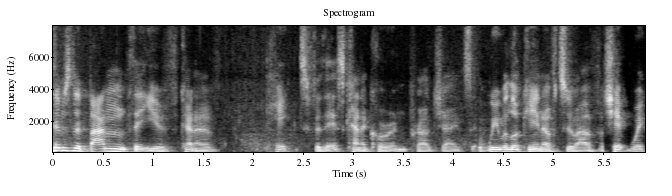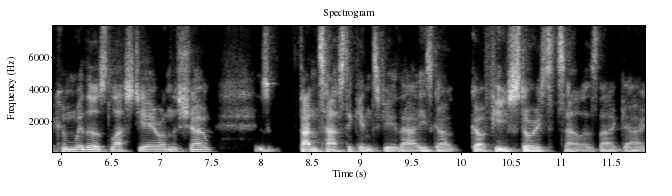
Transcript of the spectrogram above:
Terms of the band that you've kind of picked for this kind of current project, we were lucky enough to have Chip Wickham with us last year on the show. It was a fantastic interview that he's got got a few stories to tell as that guy.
